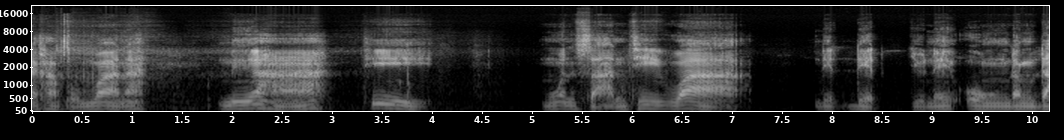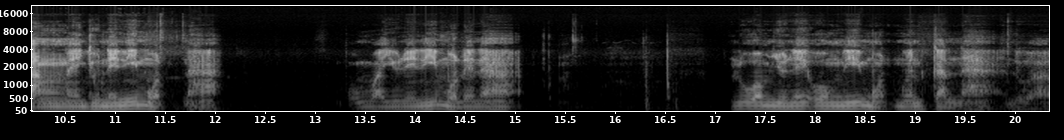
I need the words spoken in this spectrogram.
นะครับผมว่านะ เนื้อหาที่มวลสารที่ว่าเด็ดเด็ดๆอยู่ในองค์ดังๆในอยู่ในนี้หมดนะฮะ ผมว่าอยู่ในนี้หมดเลยนะฮะ รวมอยู่ในองค์นี้หมดเหมือนกันนะฮะ ดูเอา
